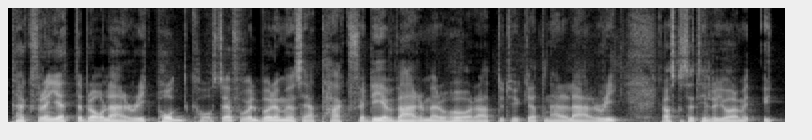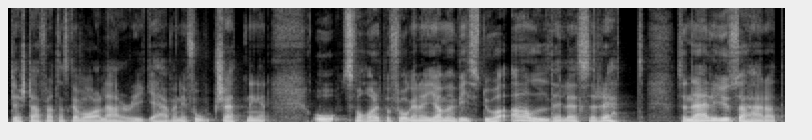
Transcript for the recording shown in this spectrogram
tack för en jättebra och lärorik podcast. Och jag får väl börja med att säga tack för det värmer att höra att du tycker att den här är lärorik. Jag ska se till att göra mitt yttersta för att den ska vara lärorik även i fortsättningen. Och svaret på frågan är ja men visst, du har alldeles rätt. Sen är det ju så här att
